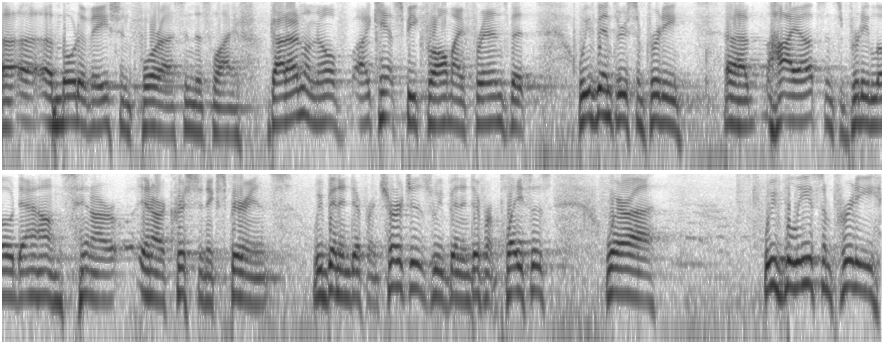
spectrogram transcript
a, a, motivation for us in this life. God, I don't know if I can't speak for all my friends, but we've been through some pretty uh, high ups and some pretty low downs in our, in our Christian experience. We've been in different churches, we've been in different places where uh, we've believed some pretty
